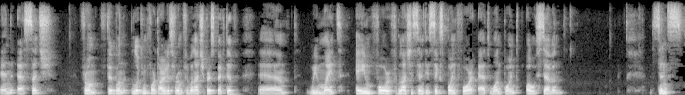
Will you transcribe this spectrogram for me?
And as such from Fibon looking for targets from Fibonacci perspective um, we might aim for Fibonacci 76.4 at 1.07 since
